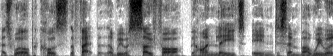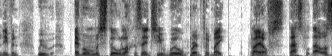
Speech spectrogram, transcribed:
as well, because the fact that we were so far behind Leeds in December, we weren't even, we, everyone was still, like I said to you, will Brentford make playoffs. That's what that was.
